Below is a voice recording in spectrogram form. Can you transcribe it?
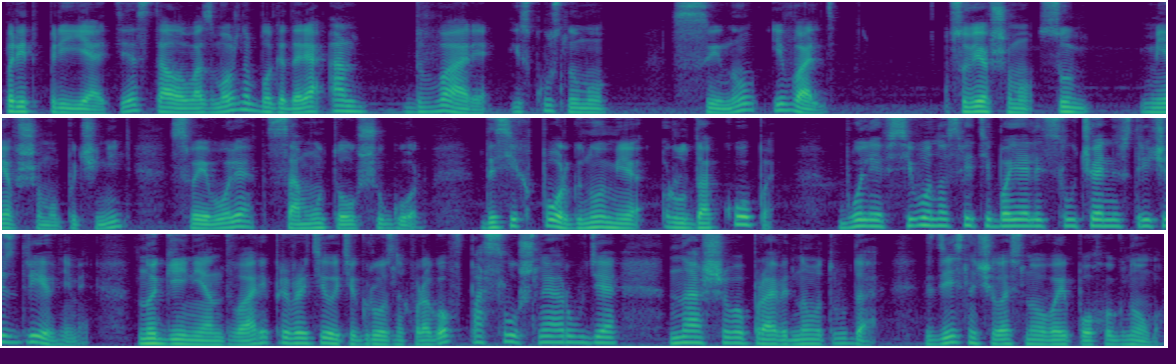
предприятие стало возможным благодаря Андваре, искусному сыну Ивальде, сумевшему, сумевшему починить своей воле саму толщу гор. До сих пор гномия рудокопы более всего на свете боялись случайной встречи с древними, но гений Андвари превратил этих грозных врагов в послушное орудие нашего праведного труда. Здесь началась новая эпоха гномов.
